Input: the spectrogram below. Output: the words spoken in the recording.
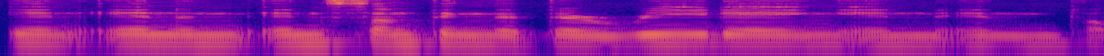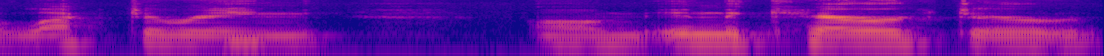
in, in, in something that they're reading, in, in the lecturing um, in the character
